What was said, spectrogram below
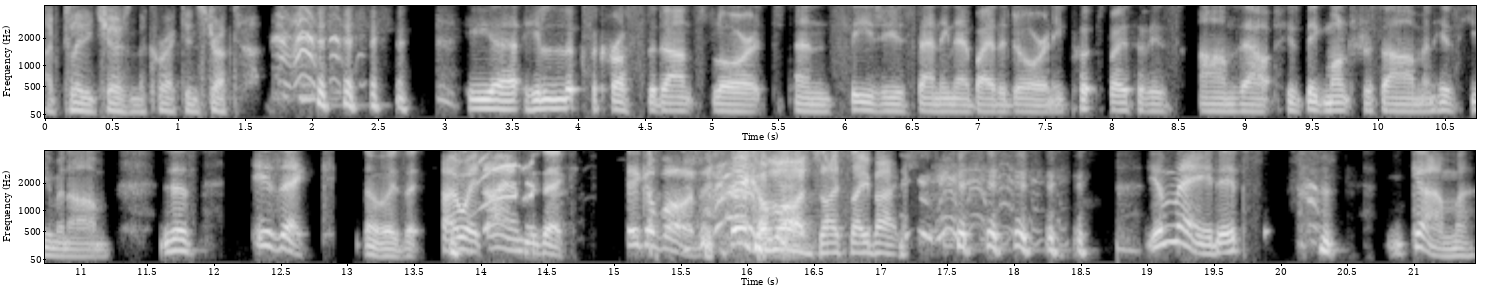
I've clearly chosen the correct instructor. he uh, he looks across the dance floor at, and sees you standing there by the door, and he puts both of his arms out, his big monstrous arm and his human arm. He says, "Izek." No, Izek. Oh wait, I am Izek. Ichabod. Ichabod, I say back. you made it. Come,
